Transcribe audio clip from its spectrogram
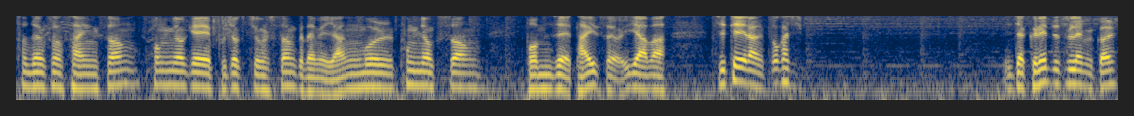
선정성, 사행성, 폭력의 부적절성, 그 다음에 약물, 폭력성, 범죄 다 있어요. 이게 아마 GTA랑 똑같이 진짜 그랜드 슬램일걸?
